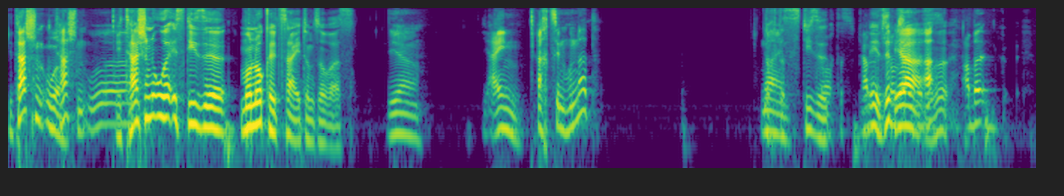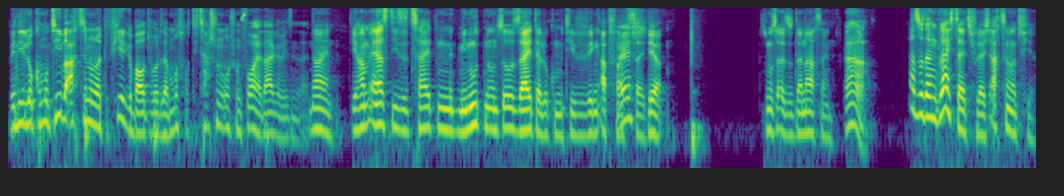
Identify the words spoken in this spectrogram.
Die Taschenuhr. Taschenuhr. Die Taschenuhr ist diese Monokelzeit und sowas. ja. Nein. 1800? Doch, Nein. das ist diese. Doch, das Nee, schon 17. Ja, sein, aber wenn die Lokomotive 1804 gebaut wurde, dann muss auch die Taschenuhr schon vorher da gewesen sein. Nein. Die haben erst diese Zeiten mit Minuten und so seit der Lokomotive wegen Abfahrtszeit. Echt? Ja. Das muss also danach sein. Ah, Also dann gleichzeitig vielleicht 1804.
